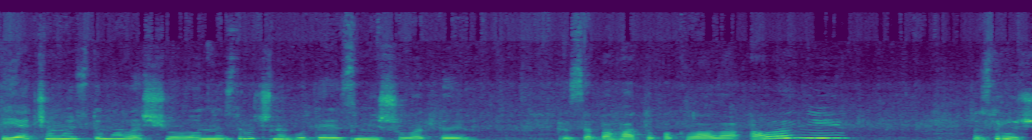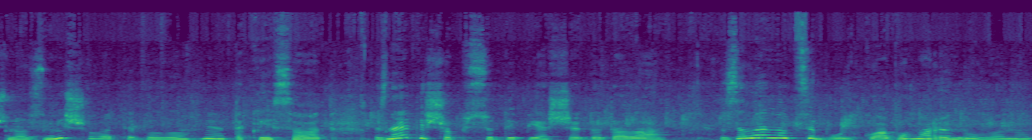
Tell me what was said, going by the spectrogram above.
Я чомусь думала, що незручно буде змішувати. Забагато поклала, але ні. Зручно змішувати було. Такий салат. Знаєте, щоб сюди б я ще додала зелену цибульку або мариновану.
